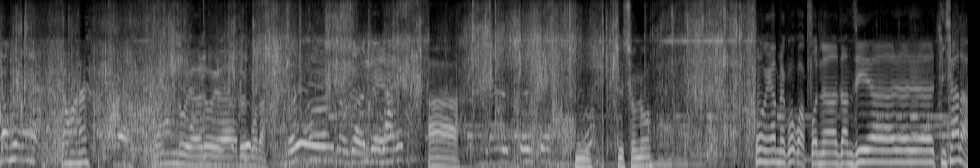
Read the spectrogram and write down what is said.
Đông hơn Đông hơn á? Đông hơn đồi đồi đồi một à? Mới giờ chơi ra hết À, ừ, chưa xuống nữa. Ô em này có quả quần uh, dàn di chính xác à?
